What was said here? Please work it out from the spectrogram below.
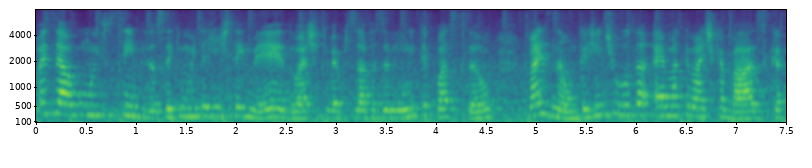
mas é algo muito simples. Eu sei que muita gente tem medo, acha que vai precisar fazer muita equação, mas não. O que a gente usa é matemática básica.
